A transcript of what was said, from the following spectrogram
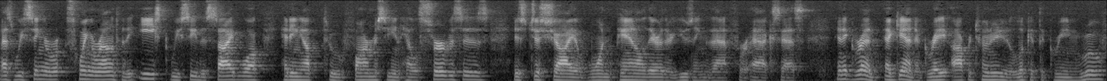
As we swing around to the east, we see the sidewalk heading up through pharmacy and health services. Is just shy of one panel there. They're using that for access. And again, again, a great opportunity to look at the green roof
